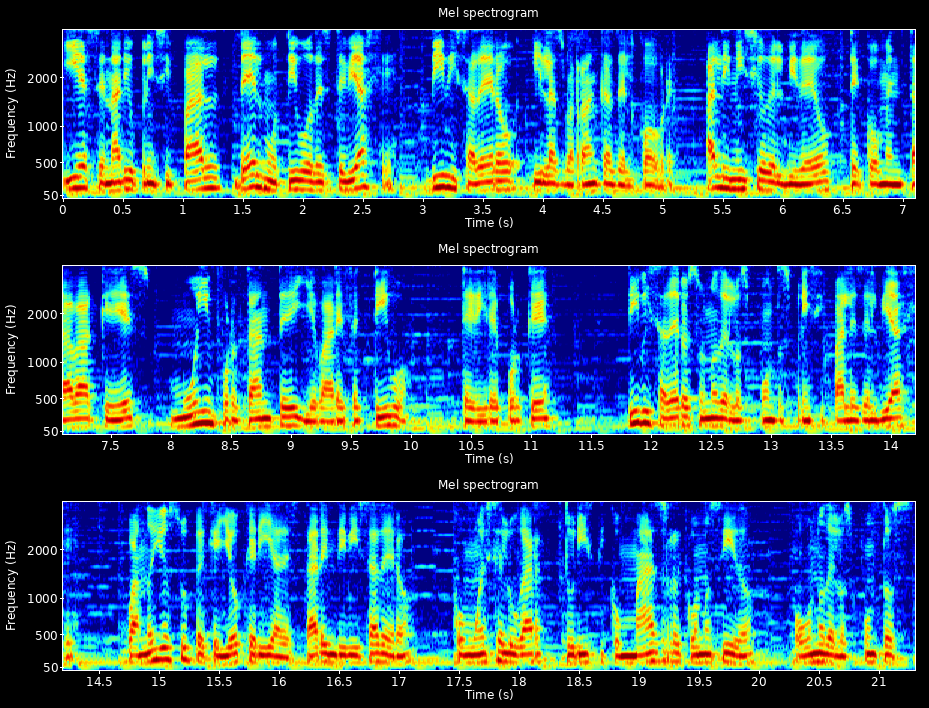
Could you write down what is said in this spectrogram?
y escenario principal del motivo de este viaje, Divisadero y las Barrancas del Cobre. Al inicio del video te comentaba que es muy importante llevar efectivo. Te diré por qué. Divisadero es uno de los puntos principales del viaje. Cuando yo supe que yo quería estar en Divisadero, como es el lugar turístico más reconocido o uno de los puntos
